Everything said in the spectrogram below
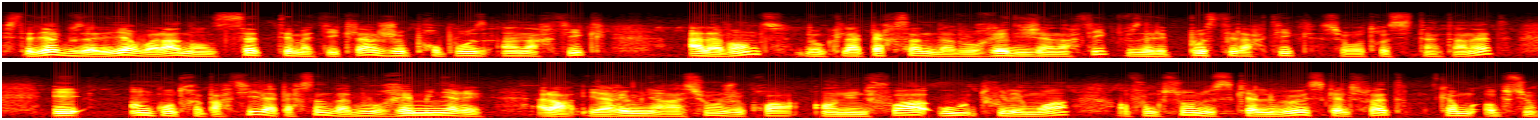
C'est-à-dire que vous allez dire, voilà, dans cette thématique-là, je propose un article à la vente. Donc la personne va vous rédiger un article, vous allez poster l'article sur votre site internet et en contrepartie, la personne va vous rémunérer. Alors il y a rémunération, je crois, en une fois ou tous les mois en fonction de ce qu'elle veut et ce qu'elle souhaite comme option.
